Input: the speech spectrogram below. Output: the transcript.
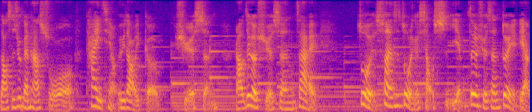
老师就跟他说，他以前有遇到一个学生，然后这个学生在做算是做了一个小实验，这个学生对两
